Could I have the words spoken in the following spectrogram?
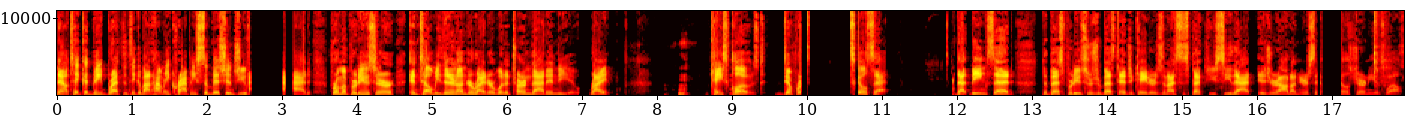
now, take a deep breath, and think about how many crappy submissions you've had from a producer and tell me that an underwriter would have turned that into you, right? Case closed. Different skill set. That being said, the best producers are best educators, and I suspect you see that as you're out on your sales journey as well.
